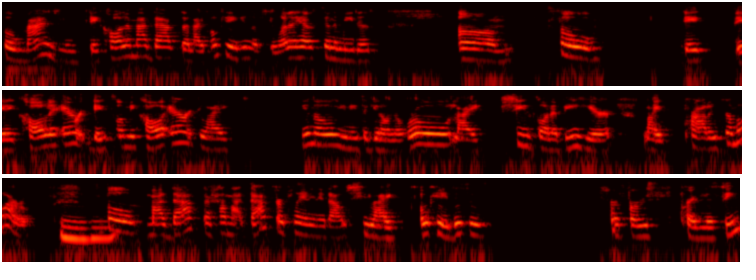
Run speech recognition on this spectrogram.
So mind you, they calling my doctor like, okay, you know, she one and a half centimeters. Um, so they they calling Eric. They told me call Eric like, you know, you need to get on the road. Like she's gonna be here like probably tomorrow. hmm So my doctor, how my doctor planning it out, she like, okay, this is her first pregnancy.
